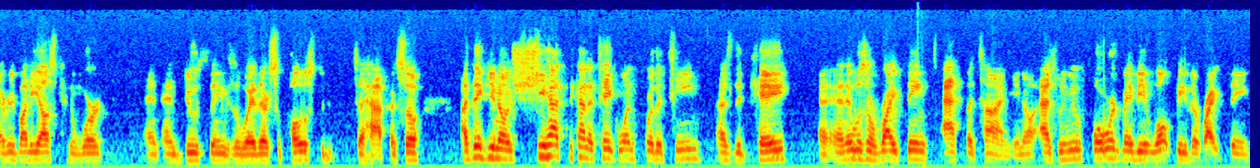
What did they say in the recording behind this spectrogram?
everybody else can work and, and do things the way they're supposed to to happen." So I think you know she had to kind of take one for the team, as did Kay, and, and it was a right thing at the time. You know, as we move forward, maybe it won't be the right thing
